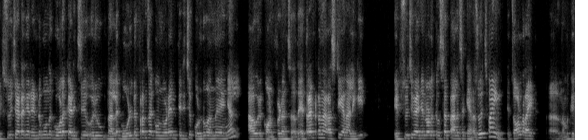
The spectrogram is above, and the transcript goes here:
ഇപ്സ്വിച്ച് അടക്കം രണ്ട് മൂന്ന് ഗോളൊക്കെ അടിച്ച് ഒരു നല്ല ഗോൾ ഡിഫറൻസ് ഒക്കെ ഒന്നുകൂടെ തിരിച്ച് കൊണ്ടുവന്നു കഴിഞ്ഞാൽ ആ ഒരു കോൺഫിഡൻസ് അത് എത്രയും പെട്ടെന്ന് അറസ്റ്റ് ചെയ്യണം. അല്ലെങ്കിൽ എപ്സ്വിച്ച് കഴിഞ്ഞിട്ടുള്ള ക്രിസ്റ്റൽ പാലസ് ഒക്കെയാണ്. So it's fine it's all right നമുക്ക്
